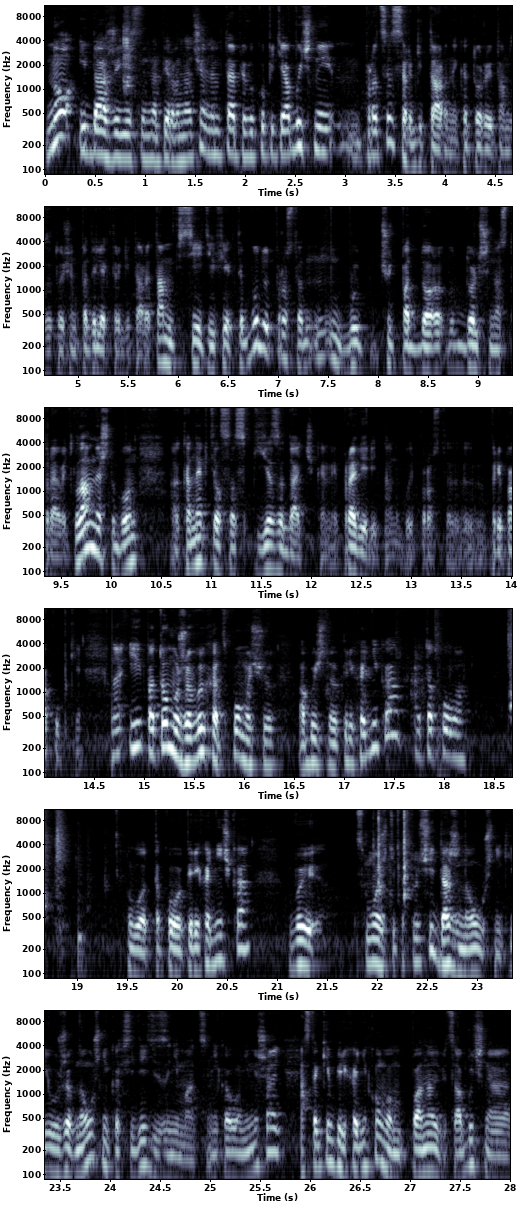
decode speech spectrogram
Но и даже если на первоначальном этапе вы купите обычный процессор гитарный, который там заточен под электрогитары, там все эти эффекты будут просто ну, будет чуть подольше настраивать. Главное, чтобы он э, коннектился с пьезодатчиками. Проверить надо будет просто э, при покупке. И потом уже выход с помощью обычного переходника, вот такого, вот такого переходничка, вы сможете подключить даже наушники и уже в наушниках сидеть и заниматься, никого не мешать. А с таким переходником вам понадобится обычная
